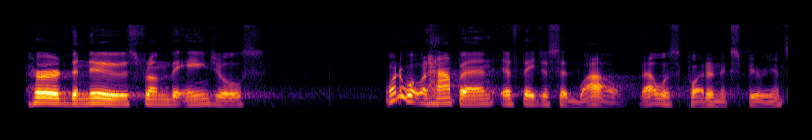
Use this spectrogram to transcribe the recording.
heard the news from the angels, I wonder what would happen if they just said, Wow, that was quite an experience.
